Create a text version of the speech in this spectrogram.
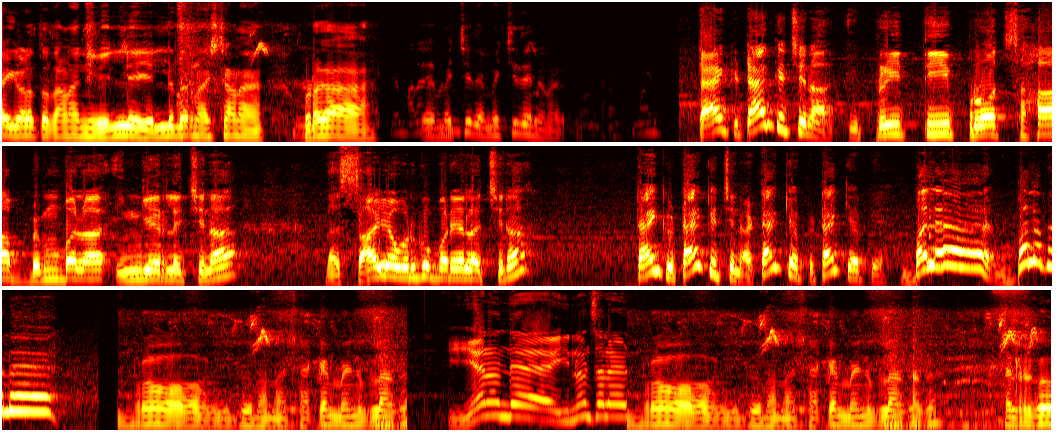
ಆಗಿ ಹೇಳ್ತದ ಅಣ್ಣ ನೀವು ಎಲ್ಲಿ ಎಲ್ಲಿದ್ರ ಅಷ್ಟೇ ಅಣ್ಣ. ಹುಡುಗ ಏ, ಮೆಚ್ಚಿದೆ ಮೆಚ್ಚಿದೆ ನನಗೆ. ಟ್ಯಾಂಕ್ ಟ್ಯಾಂಕ್ ಚಿನ್ನ. ಈ ಪ್ರೀತಿ ಪ್ರೋತ್ಸಾಹ ಬೆಂಬಲ ಹಿಂಗೆ ಇರ್ಲಿ ಚಿನ್ನ. ನಾ ಸಾಯೋವರೆಗೂ ಬರೆಯಲ್ಲ ಚಿನ್ನ. ಟ್ಯಾಂಕ್ ಯು ಟ್ಯಾಂಕ್ ಯು ಚಿನ್ನ. ಟ್ಯಾಂಕ್ ಯು ಟ್ಯಾಂಕ್ ಅಪ್ಪಿ. ಬಲೆ ಬಲೆ ಬಲೆ. ಬ್ರೋ ಇದು ನನ್ನ ಸೆಕೆಂಡ್ ಮೆನು ಬ್ಲಾಗ್ ಏನಂದೆ? ಇನ್ನೊಂದ್ಸಲ ಬ್ರೋ ಇದು ನನ್ನ ಸೆಕೆಂಡ್ ಮೆನು ಬ್ಲಾಗ್ ಅದು. ಎಲ್ರಿಗೂ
